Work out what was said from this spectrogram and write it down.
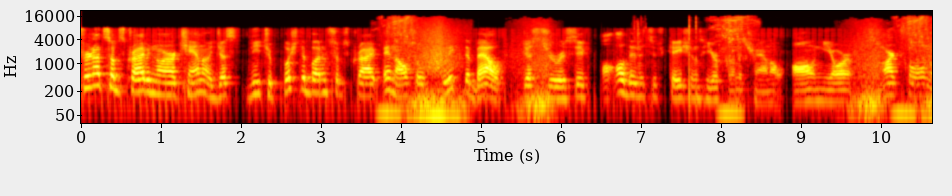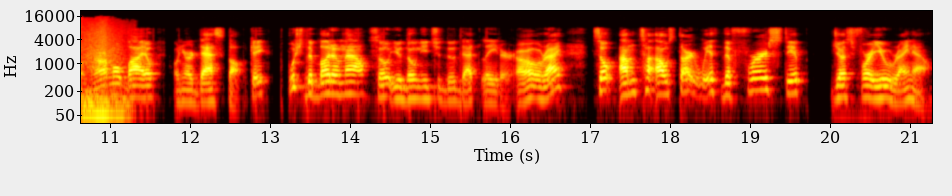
If you're not subscribing on our channel, you just need to push the button subscribe and also click the bell just to receive all the notifications here from the channel on your smartphone, on your mobile, on your desktop, okay? Push the button now so you don't need to do that later, all right? So I'm t I'll start with the first tip just for you right now.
